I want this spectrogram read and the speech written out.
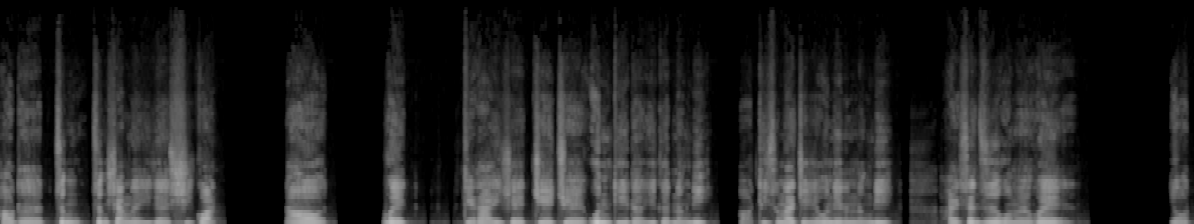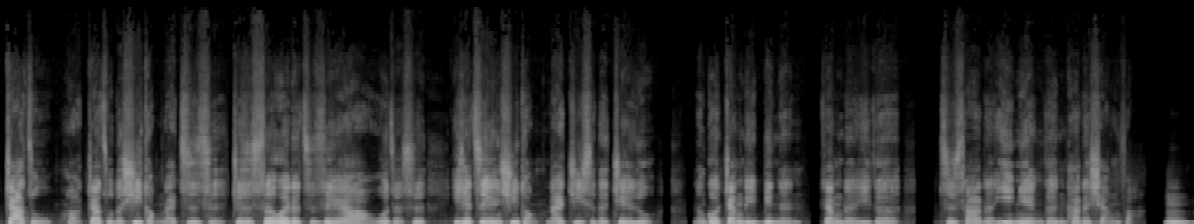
好的正正向的一个习惯，然后会给他一些解决问题的一个能力，啊，提升他解决问题的能力，哎，甚至我们会有家族，哈，家族的系统来支持，就是社会的支持也好，或者是一些资源系统来及时的介入，能够降低病人这样的一个自杀的意念跟他的想法。嗯，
